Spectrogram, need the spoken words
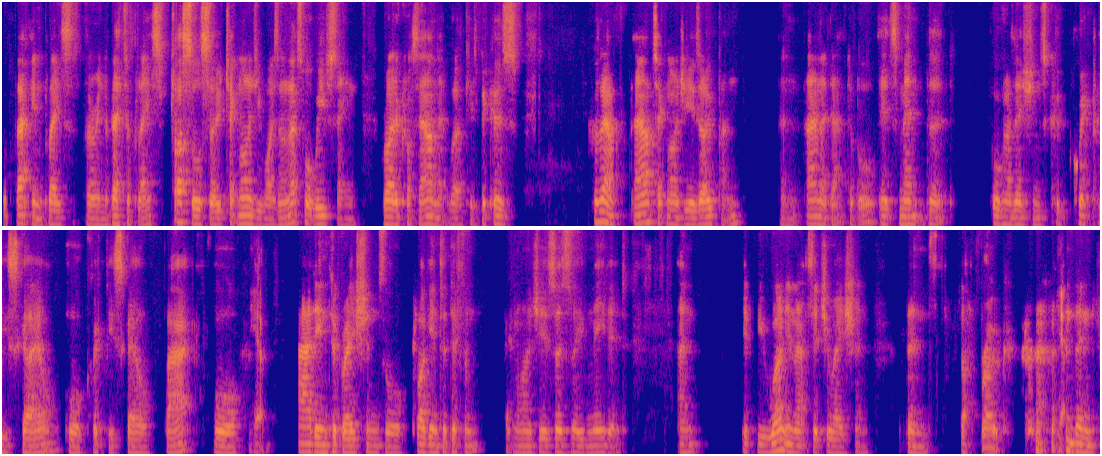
put that in place are in a better place. Plus, also technology wise, and that's what we've seen right across our network is because because our, our technology is open and, and adaptable. It's meant that organizations could quickly scale or quickly scale back or yep. add integrations or plug into different technologies as they've needed. And if you weren't in that situation, then stuff broke. Yep. and then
